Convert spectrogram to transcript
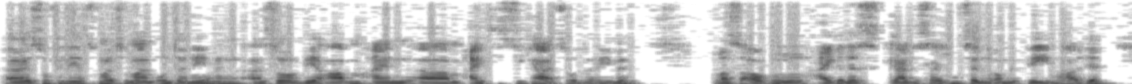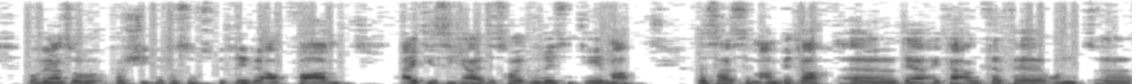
Äh, so viel jetzt mal zu meinem Unternehmen. Also wir haben ein ähm, IT-Sicherheitsunternehmen, was auch ein eigenes kleines Rechenzentrum mit beinhaltet, wo wir also verschiedene Versuchsbetriebe auch fahren. IT-Sicherheit ist heute ein Riesenthema. Das heißt, im Anbetracht äh, der Hackerangriffe und äh,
